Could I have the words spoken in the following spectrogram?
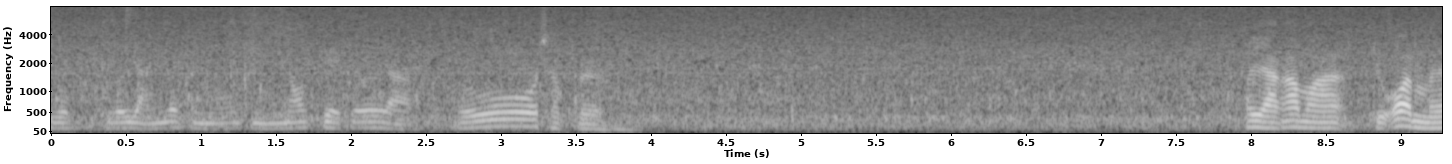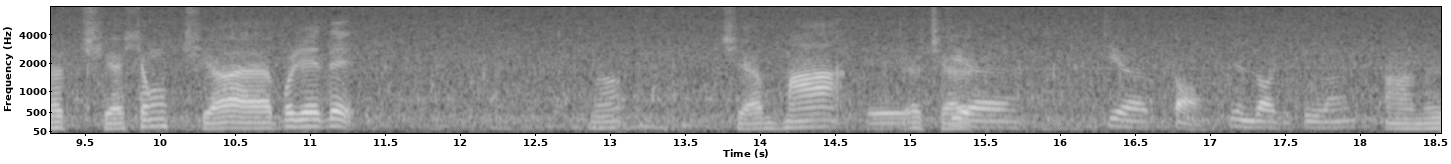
tôi tôi dặn cho thằng nó thì nó kia cơ à ô chọc rồi พยายามเอามาจุอ่อนมาเฉียช่องเฉียไม่ได้เตะเนาะเฉียม้าเฉียเฉียต่อเรียนรอจุดตัวอ่าเนี่ย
